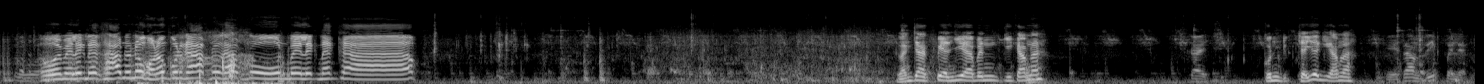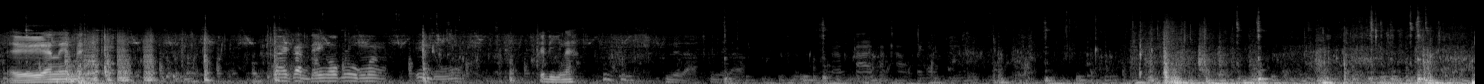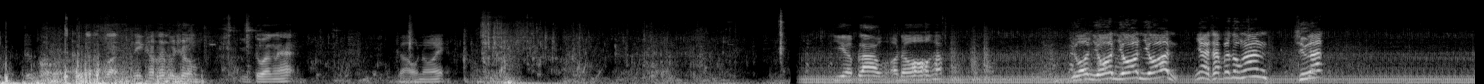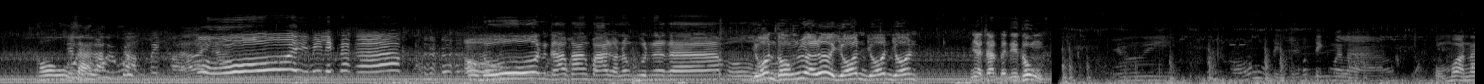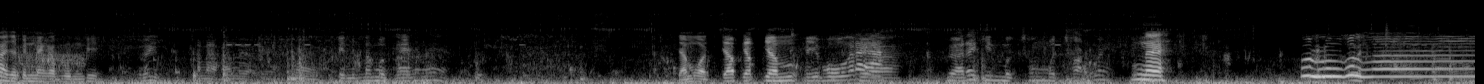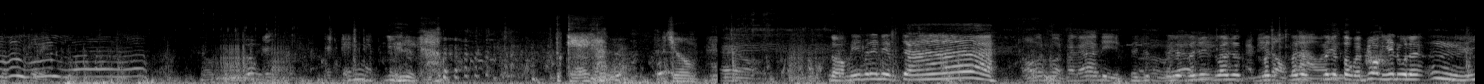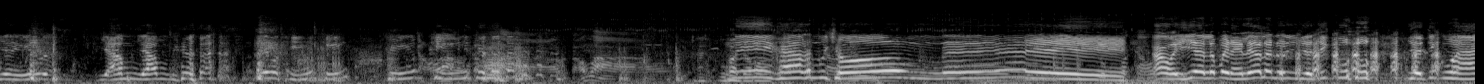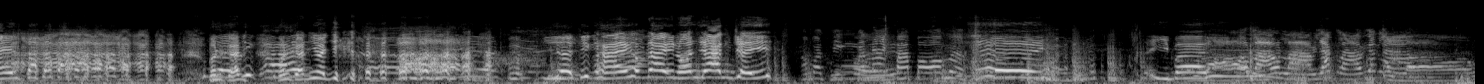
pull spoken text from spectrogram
โอ้ยไม่เล็กนะครับนู่นของน้องกุลครับนู่นครับนู่นไม่เล็กนะครับหลังจากเปลี่ยนเหยื่อเป็นกี่กรัมนะใช่กุลใช้เหยื่อกี่กรัมนะเก๋ตามริบไปเลยเอออันเล่นไหมได้กันเด้งออกลุงมั่งเอ็นดูก็ดีนะ น้ำตาลผัดเผาไปยังกินตัวก่อนนี่ครับท่านผู้ชม อีกตัวนะฮะ เก๋าน้อย เหยื่อเปล่าออดอครับ โยนโยนโยนโยนเนี่ยทำไปตรงนั้น เชือกเขาอุตส่าห์กลับไม่ทันโอ้ยไม่เล็กนะครับเอาดูนครับข้างปานของน้องคุณนะครับโอ้โยนทงเรือเลยโยนโยนโยนเนี่ยทัดไปที่ทุ่ง โอ้ติดถุงพลาสติกมาแล้ว ผมว่าน่าจะเป็นแมงกะพรุนพี่เฮ้ยขนาดนั้นเลยเหรอเนี่ยเป็นปลาหมึกแทนแน่ย้ำก่อนยับยับย้ๆพีโพก็ได้อะเผื่อได้กินหมึกชงหมึกช็อตด้วยำนะไอ้เก่งเนี่ยนี่ครับตุ๊กแกครับท่านผู้ชม ดอกนี้ไม่ได้เด็ดจ้า เอาหมดไปแล้วดิเราจะเราจะเราจะเราจะเราจะเราจะตกแบบโยกอย่างเงี้ยดูเลยอืออย่างเงี้ยดูเลยย้ำย้ำเรียกว่าขิงขิงขิงขิงเก๋าว่านี่ครับท่านผู้ชมนี่เอ้าไอ้เหี้ยแล้วไปไหนแล้วแล้วนู่นเหยื่อจิกกูเหยื่อจิกกูหายมันกัดมันกัดเนี่ยจิกเหยื่อจิกหายครับได้นอนยางเฉยเอา ปลาจริงมาแลกปลาปลอมอะเอ้ยไอ้บ้าเอาลาวลาวยักษ์ลาวยักษ์ลาว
